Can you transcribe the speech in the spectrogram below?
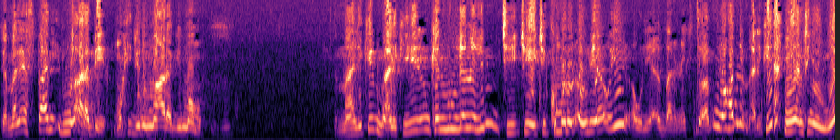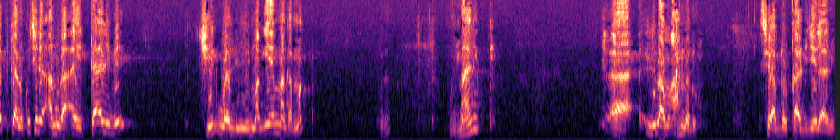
demal Espagne ibnu arabi Muhyiddin ibnu arabi moomu maliki maliki yi kenn mun leen a lim ci ci ci kumalul awliya yi awliya yi bari na ci tubaab ñoo xam ne maliki yi ñeent ñooñu ñëpp kenn ku ci ne am nga ay taalibe ci wàllu yu mag yee mag a mag muy malik ah, limaamu ahmadu si abdul qadir jilaani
